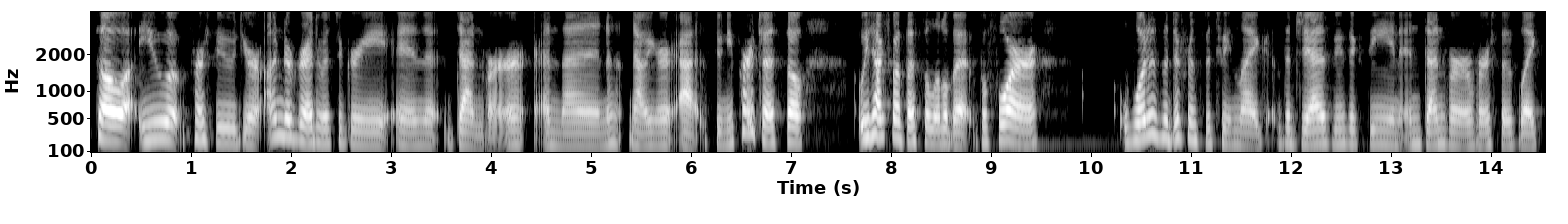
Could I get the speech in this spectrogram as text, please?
So you pursued your undergraduate degree in Denver, and then now you're at SUNY Purchase. So we talked about this a little bit before what is the difference between like the jazz music scene in Denver versus like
